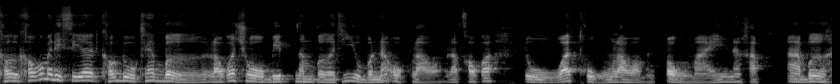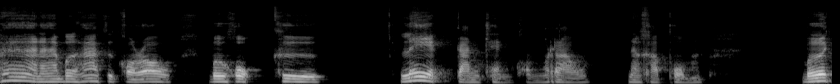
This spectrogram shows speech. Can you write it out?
คือเขาก็ไม่ได้ซีเรียสเขาดูแค่เบอร์ เราก็โชว์บิป Number ที่อยู่บนหน้าอกเรา แล้วเขาก็ดูว่าถุงเราอะมันตรงไหมนะครับ อ่าเบอร์5นะครับเบอร์5คือ Coral เบอร์6คือเลขการแข่งของเรานะครับผมเบอร์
